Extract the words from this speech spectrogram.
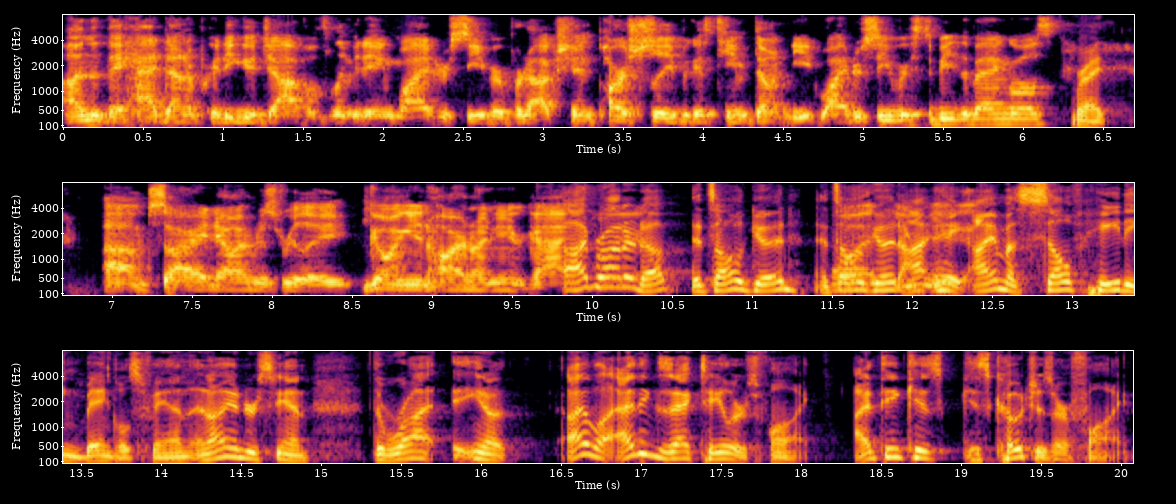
and that they had done a pretty good job of limiting wide receiver production, partially because teams don't need wide receivers to beat the Bengals. Right. Um, sorry, no, I'm just really going in hard on your guys. I brought it up. It's all good. It's all good. I, hey, I am a self-hating Bengals fan, and I understand the right. You know, I I think Zac Taylor's fine. I think his his coaches are fine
